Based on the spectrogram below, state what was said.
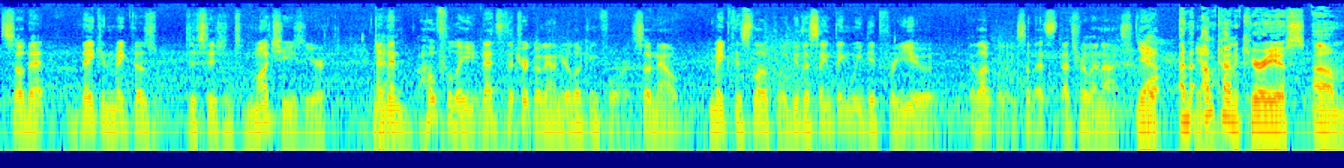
so that they can make those decisions much easier. And Yeah. then hopefully that's the trickle down you're looking for. So now make this locally. Do the same thing we did for you locally. So that's that's really nice. Yeah. Well, and yeah. I'm kind of curious. Um,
